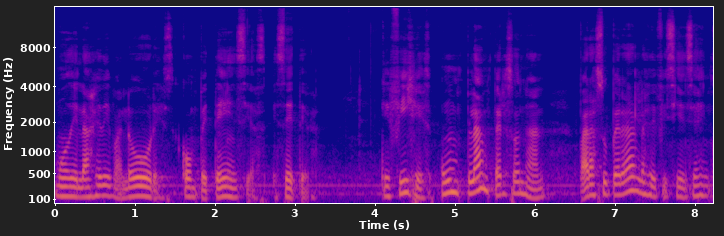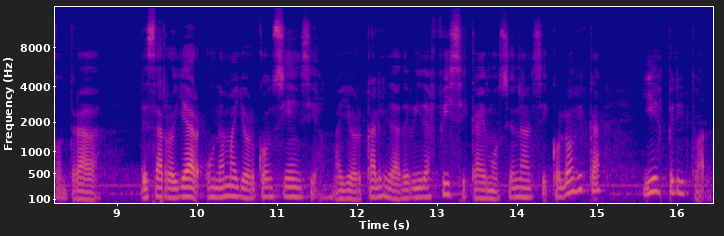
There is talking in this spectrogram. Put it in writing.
modelaje de valores, competencias, etc. Que fijes un plan personal para superar las deficiencias encontradas, desarrollar una mayor conciencia, mayor calidad de vida física, emocional, psicológica y espiritual.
